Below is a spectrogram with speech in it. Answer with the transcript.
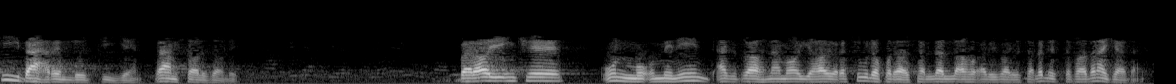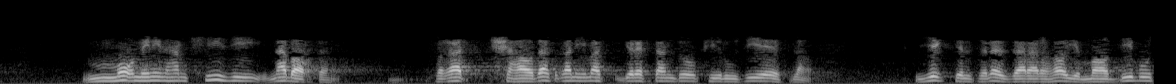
فی بحر لجیه و امثال ذالک برای اینکه اون مؤمنین از راهنمایی های رسول خدا صلی الله علیه و سلم استفاده نکردند. مؤمنین هم چیزی نباختند. فقط شهادت غنیمت گرفتند و پیروزی اسلام. یک سلسله ضررهای مادی بود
